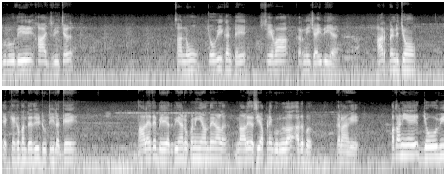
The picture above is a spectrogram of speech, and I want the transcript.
ਗੁਰੂ ਦੀ ਹਾਜ਼ਰੀ 'ਚ ਸਾਨੂੰ 24 ਘੰਟੇ ਸੇਵਾ ਕਰਨੀ ਚਾਹੀਦੀ ਹੈ। ਹਰ ਪਿੰਡ 'ਚੋਂ ਇੱਕ ਇੱਕ ਬੰਦੇ ਦੀ ਡਿਊਟੀ ਲੱਗੇ। ਨਾਲੇ ਤੇ ਬੇਅਦਬੀਆਂ ਰੁਕਣੀਆਂ ਉਹਦੇ ਨਾਲ, ਨਾਲੇ ਅਸੀਂ ਆਪਣੇ ਗੁਰੂ ਦਾ ਅਦਬ ਕਰਾਂਗੇ। ਪਤਾ ਨਹੀਂ ਇਹ ਜੋ ਵੀ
